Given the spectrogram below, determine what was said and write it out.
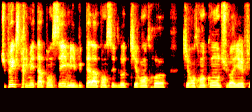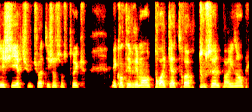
tu, peux exprimer ta pensée, mais vu que tu as la pensée de l'autre qui rentre, euh, qui rentre en compte, tu vas y réfléchir, tu, tu vas t'échanger sur ce truc. Mais quand tu es vraiment trois quatre heures tout seul, par exemple,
